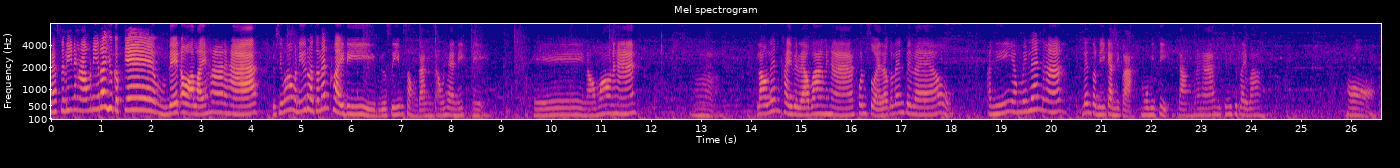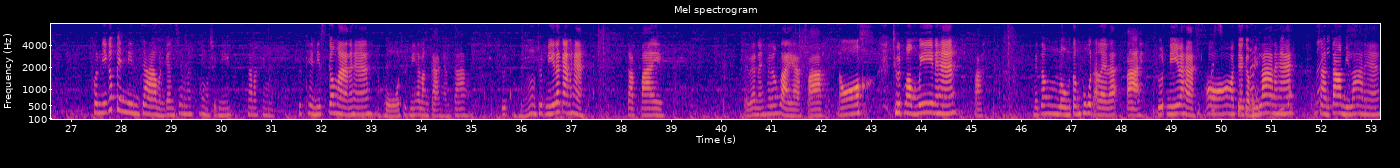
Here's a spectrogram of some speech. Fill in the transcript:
แคสตอรี่นะคะ วันนี้เราอยู่กับเกม Dead or Alive 5 นะคะ ดูซิว่าวันนี้เราจะเล่นใครดีไปดูซิไปส่องกัน เอาแทนนี้ นี่ โอเค normal นะคะอืมเราเล่นใครไปแล้วบ้างนะคะ คนสวยเราก็เล่นไปแล้ว อันนี้ยังไม่เล่นนะคะ เล่นตัวนี้กันดีกว่า โมมิจิจังนะคะ ดูซิมีชุดอะไรบ้างอ๋อ คนนี้ก็เป็นนินจาเหมือนกันใช่ไหมโอ้ชุดนี้น่ารักจังเลยชุดเทนนิสก็มานะฮะ โอ้โห ชุดนี้อลังการงานสร้าง ชุดชุดนี้แล้วกันค่ะ จัดไป ใส่แว่นไหมไม่ต้องใส่อะปาน้องชุดมอมมี่นะฮะปะไม่ต้องลงต้องพูดอะไรละไปชุดนี้แหละค่ะ อ๋อ เจอกับมิล่านะฮะซานต้ามิล่านะฮะ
